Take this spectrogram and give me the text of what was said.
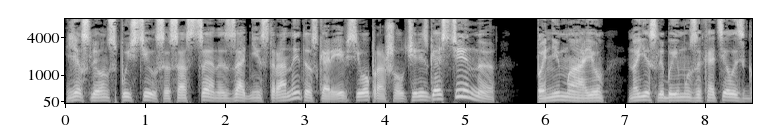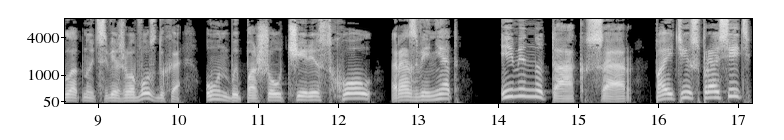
Если он спустился со сцены с задней стороны, то, скорее всего, прошел через гостиную. Понимаю. Но если бы ему захотелось глотнуть свежего воздуха, он бы пошел через холл. Разве нет? Именно так, сэр. Пойти спросить?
